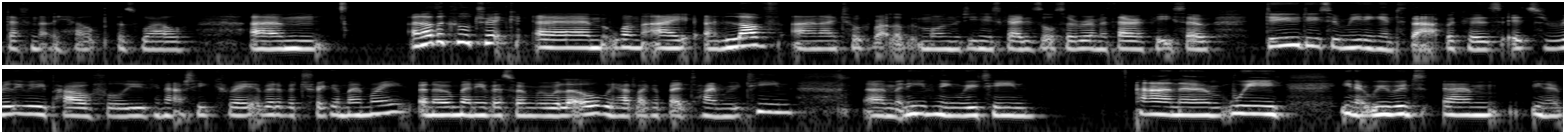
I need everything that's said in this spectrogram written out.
definitely help as well. Um, Another cool trick, um, one I, I love and I talk about a little bit more in the Gen-ius Guide, is also aromatherapy. So do do some reading into that because it's really, really powerful. You can actually create a bit of a trigger memory. I know many of us, when we were little, we had like a bedtime routine, um, an evening routine and um, we you know we would um, you know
